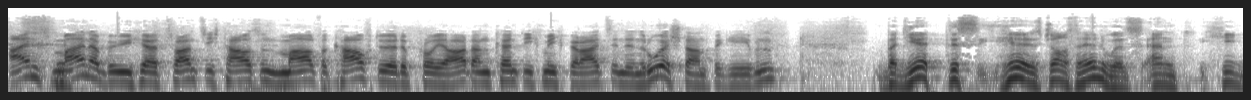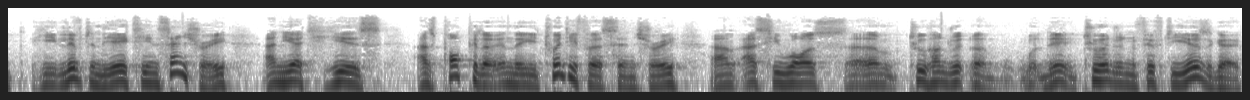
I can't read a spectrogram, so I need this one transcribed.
eins meiner Bücher 20.000 Mal verkauft würde pro Jahr, dann könnte ich mich bereits in den Ruhestand begeben. but yet, this here is Jonathan Edwards, and he, he lived in the 18th century, and yet he is as popular in the 21st century um, as he was um, 200, um, 250 years ago.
